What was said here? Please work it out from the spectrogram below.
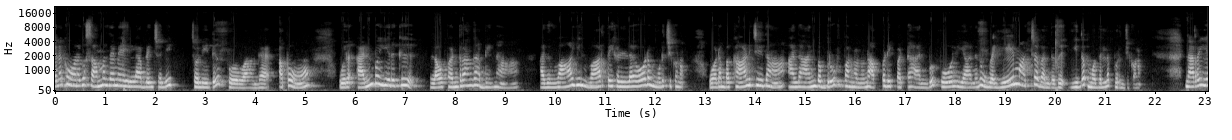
எனக்கும் உனக்கும் சம்மந்தமே இல்லை அப்படின்னு சொல்லி சொல்லிட்டு போவாங்க. அப்போ ஒரு அன்பு இருக்கு. லவ் பண்ணுறாங்க அப்படின்னா அது வாயின் வார்த்தைகளோட முடிச்சுக்கணும். உடம்ப காணிச்சு தான் அந்த அன்பை ப்ரூஃப் பண்ணணும்னு அப்படிப்பட்ட அன்பு போலியானது உங்களை ஏமாற்ற வந்தது. இதை முதல்ல புரிஞ்சுக்கணும். நிறைய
